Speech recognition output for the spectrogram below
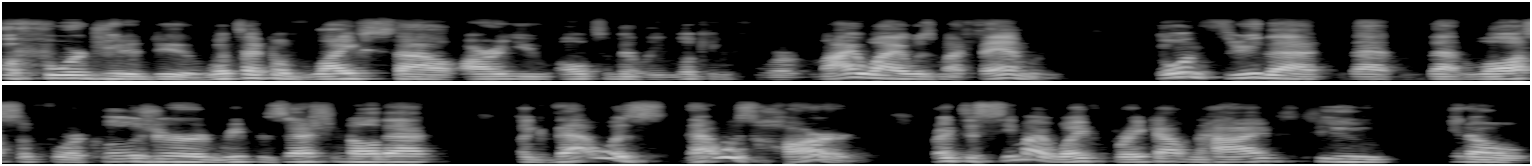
afford you to do? What type of lifestyle are you ultimately looking for? My why was my family. Going through that that that loss of foreclosure and repossession, all that, like that was that was hard, right? To see my wife break out in hives, to you know,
